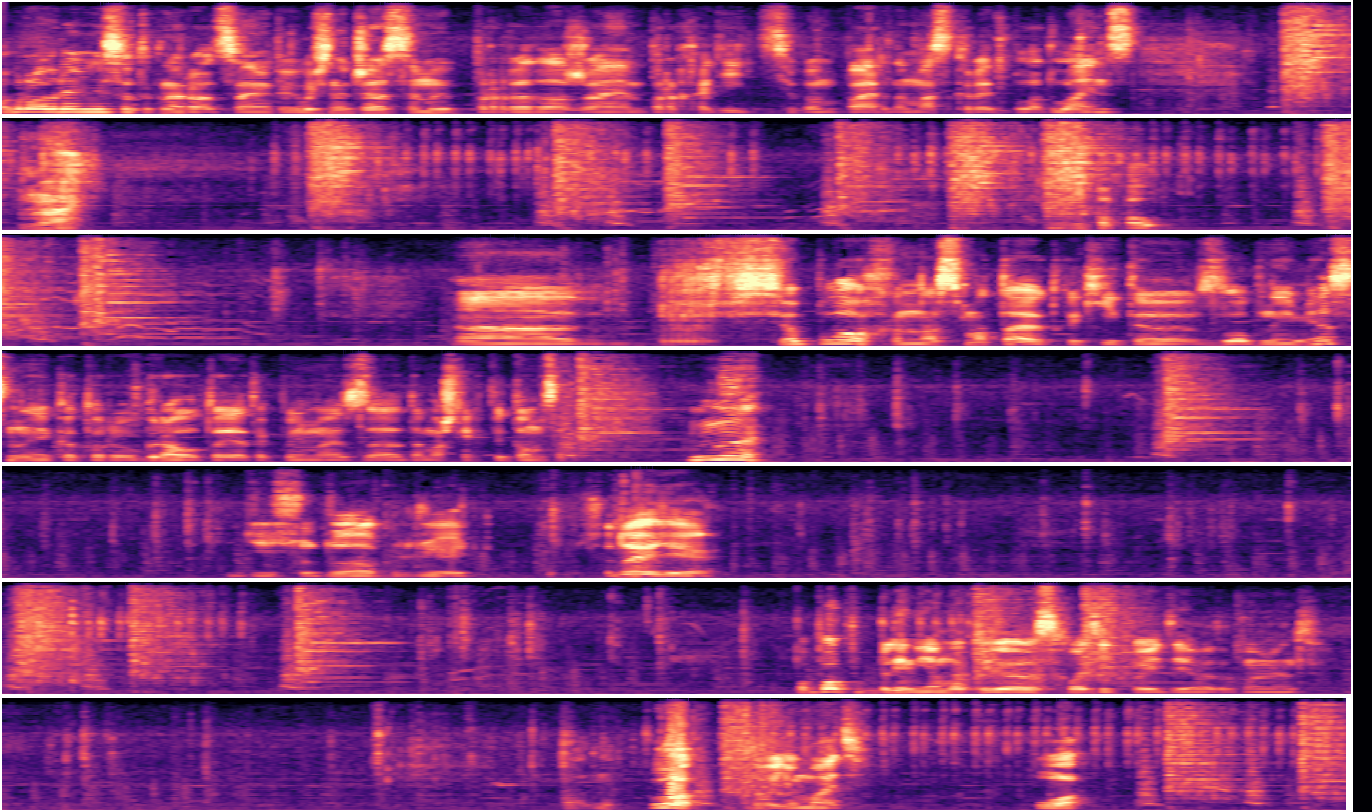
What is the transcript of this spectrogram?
Доброго времени суток, народ. С вами, как обычно, Джесс, и мы продолжаем проходить Vampire the Masquerade Bloodlines. На. Не попал. А, все плохо, нас мотают какие-то злобные местные, которые у Граута, я так понимаю, за домашних питомцев. На! Иди сюда, блядь. Сюда иди. Поп-поп, блин, я мог ее схватить, по идее, в этот момент. Ладно. О! Твою мать. О!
